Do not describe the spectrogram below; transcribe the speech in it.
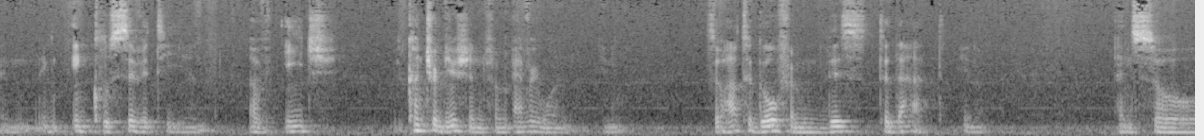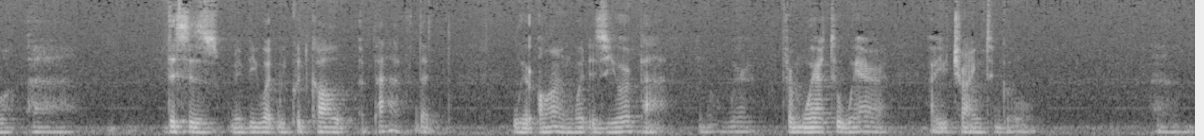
and inclusivity and of each contribution from everyone, you know. So how to go from this to that, you know. And so uh, this is maybe what we could call a path that we're on. What is your path? You know, where from where to where are you trying to go? Um,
